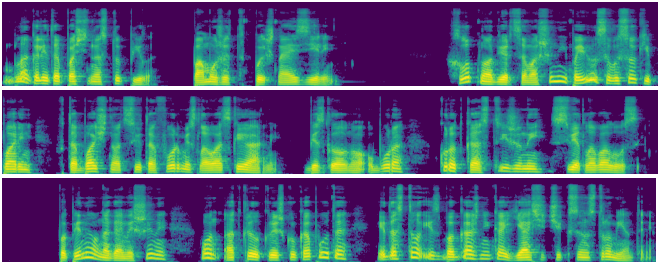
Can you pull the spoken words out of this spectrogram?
Благо лето почти наступило, поможет пышная зелень. Хлопнула дверца машины и появился высокий парень в табачного цвета форме словацкой армии, без головного убора, коротко остриженный, светловолосый. Попинав ногами шины, он открыл крышку капота и достал из багажника ящичек с инструментами.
